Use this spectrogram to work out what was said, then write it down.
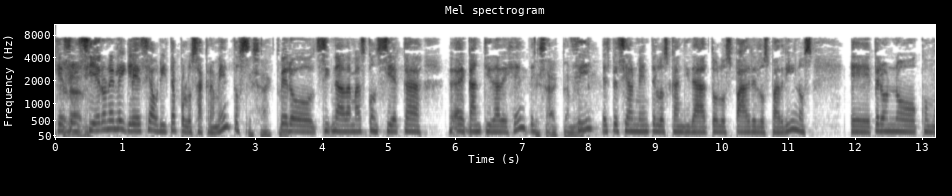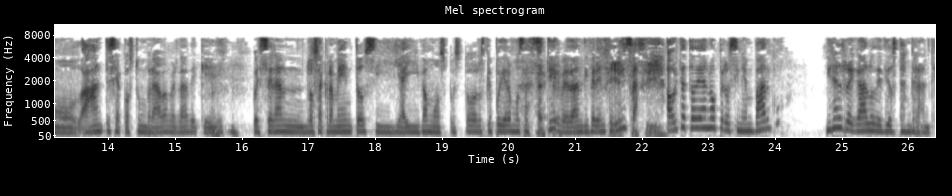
que se hicieron en la iglesia ahorita por los sacramentos. Exacto. Pero sí, nada más con cierta eh, cantidad de gente. Exactamente. Sí, especialmente los candidatos, los padres, los padrinos. Eh, pero no como antes se acostumbraba, ¿verdad? De que pues eran los sacramentos y ahí íbamos pues todos los que pudiéramos asistir, ¿verdad? En diferente Fiesta, misa. sí. Ahorita todavía no, pero sin embargo, mira el regalo de Dios tan grande,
